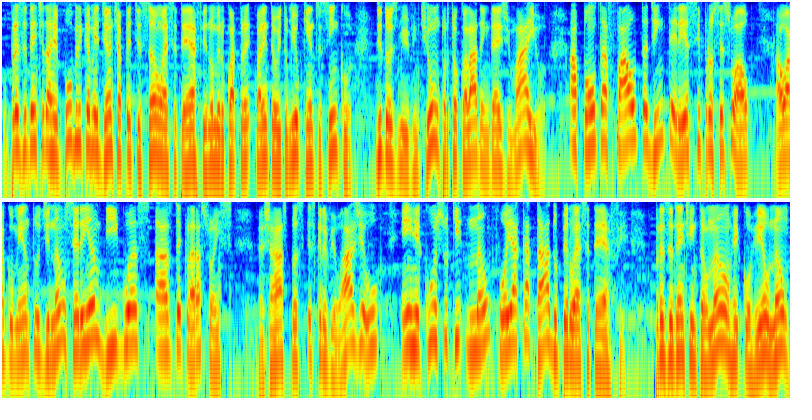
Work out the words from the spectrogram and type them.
o presidente da República, mediante a petição STF número 48.505 de 2021, protocolada em 10 de maio, aponta falta de interesse processual ao argumento de não serem ambíguas as declarações fecha aspas, escreveu a AGU em recurso que não foi acatado pelo STF. O presidente então não recorreu, não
